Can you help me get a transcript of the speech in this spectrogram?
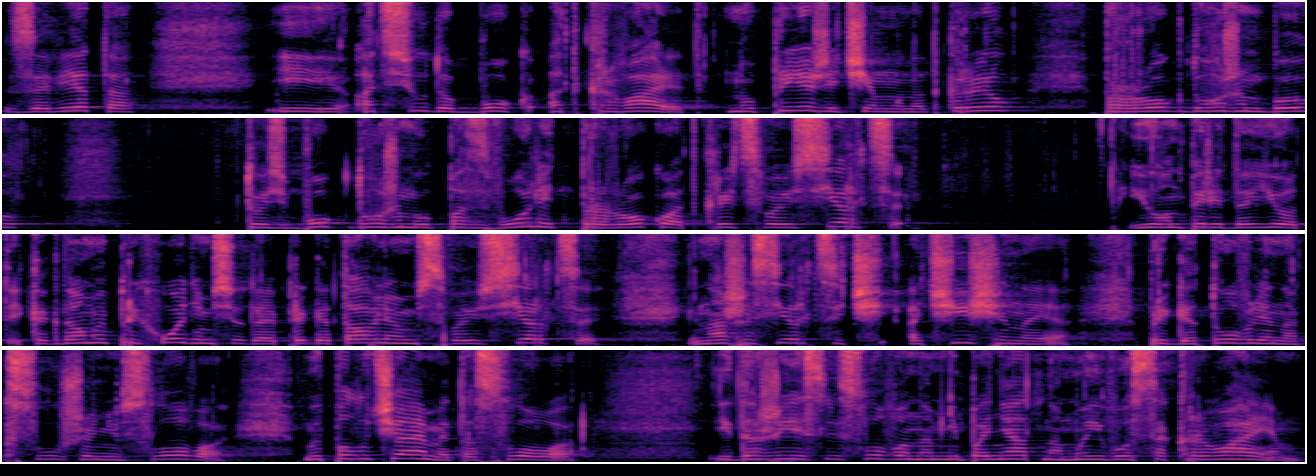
завета, и отсюда Бог открывает. Но прежде чем Он открыл, пророк должен был, то есть Бог должен был позволить пророку открыть свое сердце – и Он передает. И когда мы приходим сюда и приготавливаем свое сердце, и наше сердце очищенное, приготовлено к слушанию Слова, мы получаем это Слово. И даже если Слово нам непонятно, мы его сокрываем.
